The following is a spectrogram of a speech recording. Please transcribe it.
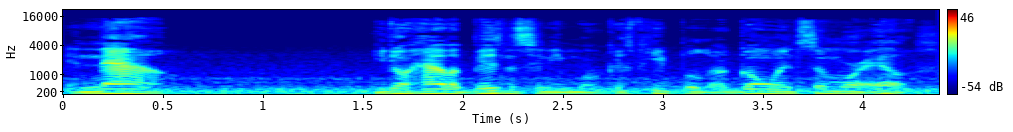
And now you don't have a business anymore because people are going somewhere else.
